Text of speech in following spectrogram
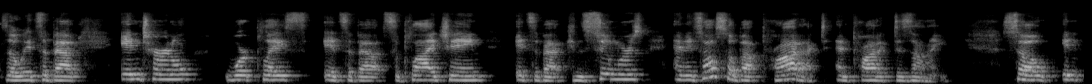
So it's about internal workplace, it's about supply chain, it's about consumers, and it's also about product and product design. So, in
